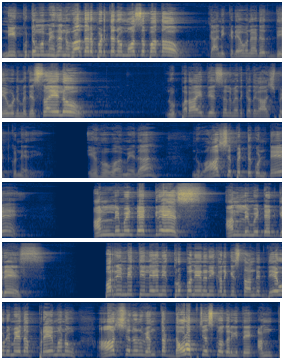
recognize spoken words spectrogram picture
నీ కుటుంబం మీద నువ్వు ఆధారపడితే నువ్వు మోసపోతావు. కానీ ఇక్కడ ఏమన్నాడు? దేవుడి మీద ఇస్రాయేలు నువ్వు పరాయి దేశాల మీద కదగా ఆశ పెట్టుకునేది. ఏహోవా మీద నువ్వు ఆశ పెట్టుకుంటే అన్లిమిటెడ్ గ్రేస్ అన్లిమిటెడ్ గ్రేస్ పరిమితి లేని కృప నేను నీకు కనిపిస్తా అంటే దేవుడి మీద ప్రేమను ఆశను నువ్వు ఎంత డెవలప్ చేసుకోగలిగితే అంత.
